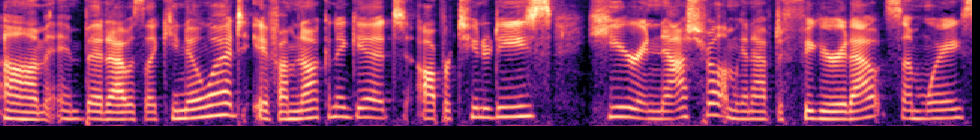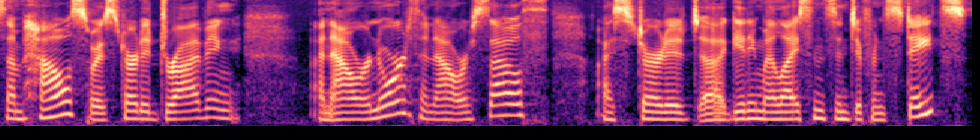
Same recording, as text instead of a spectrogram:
Um, and but I was like, you know what? If I'm not going to get opportunities here in Nashville, I'm going to have to figure it out some way, somehow. So I started driving an hour north, an hour south. I started uh, getting my license in different states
